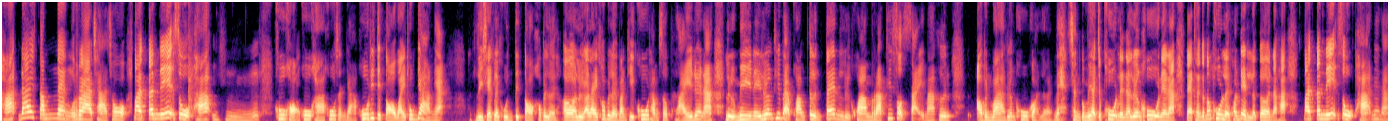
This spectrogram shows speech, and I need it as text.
ภะได้ตำแหน่งราชาโชค ปัตตนิสุภะคู่ของคู่ค้าคู่สัญญาคู่ที่ติดต่อไว้ทุกอย่างเนี่ย รีเช็คเลยคุณติดต่อเข้าไปเลยเออหรืออะไรเข้าไปเลยบางทีคู่ทำเซอร์ไพรส์ด้วยนะ หรือมีในเรื่องที่แบบความตื่นเต้นหรือความรักที่สดใสมากขึ้น เอาเป็นว่าเรื่องคู่ก่อนเลยแม่ฉันก็ไม่อยากจะพูดเลยนะเรื่องคู่เนี่ยนะแต่ฉันก็ต้องพูดเลยเพราะเด่นเหลือเกินนะคะปัตตนิสุภะเนี่ยนะ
